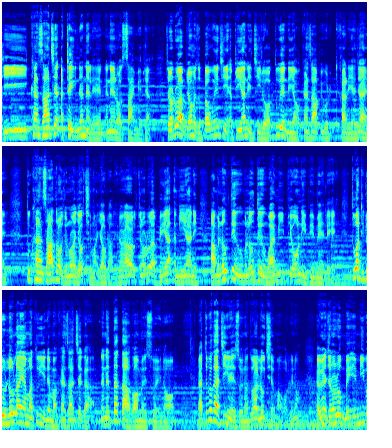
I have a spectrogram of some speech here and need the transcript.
ဒီခန်းစားချက်အတိတ်နဲ့လည်းနည်းနည်းတော့ဆိုင်ပဲဗျ ကျွန်တော်တို့ကပြောမယ်ဆိုပတ်ဝန်းကျင်အပြင်ကနေကြည့်တော့သူ့ရဲ့နေရာကိုခန်းစားပြီးတော့တစ်ခါတရံကြရင်သူခန်းစားတော့ကျွန်တော်တို့ရောက်ချင်မှရောက်တာလေနော်ဒါတော့ကျွန်တော်တို့ကဘေးကအမြင်ကနေအာမလုတ်တင်ဘူးမလုတ်တင်ဝိုင်းပြီးပြောနေပေမဲ့လေ तू ကဒီလိုလှုပ်လိုက်ရမှသူ့ရင်ထဲမှာခန်းစားချက်ကနည်းနည်းတက်တာသွားမယ်ဆိုရင်တော့ အဲသူဘက်ကကြည့်နေဆိုရင်တော့ तू ကလှုပ်ချင်မှာပေါ့လေနော်ဒါပေမဲ့ကျွန်တော်တို့မိအမိဘ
